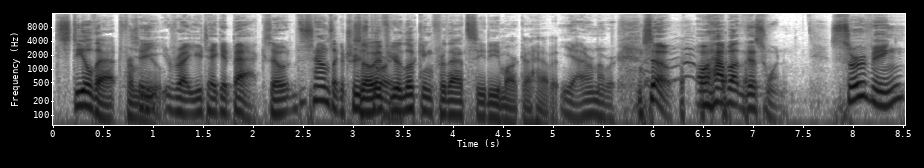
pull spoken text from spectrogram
steal that from So you. you, right, you take it back. So this sounds like a true story. So story. if you're looking for that CD, Mark, I have it. Yeah, I remember. So, oh, how about this one? Serving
